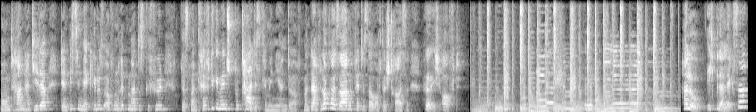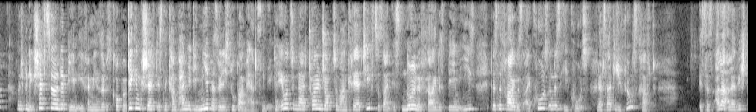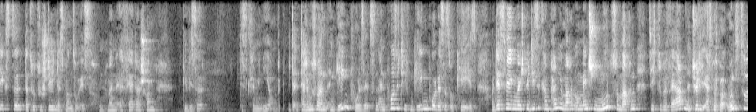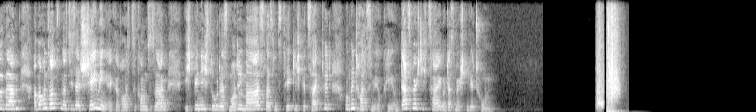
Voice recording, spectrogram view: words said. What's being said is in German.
Momentan hat jeder, der ein bisschen mehr Kilos auf den Rippen hat, das Gefühl, dass man kräftige Menschen total diskriminieren darf. Man darf locker sagen, fette Sau auf der Straße. Höre ich oft. Hallo, ich bin Alexa und ich bin die Geschäftsführerin der PME Familienservice Gruppe. Dick im Geschäft ist eine Kampagne, die mir persönlich super am Herzen liegt. Einen emotional tollen Job zu machen, kreativ zu sein, ist null eine Frage des BMIs, das ist eine Frage des IQs und des IQs. Und als weibliche Führungskraft ist das Aller, Allerwichtigste, dazu zu stehen, dass man so ist. Man erfährt da schon gewisse Diskriminierung. Da, da, muss man einen Gegenpol setzen, einen positiven Gegenpol, dass es okay ist. Und deswegen möchten wir diese Kampagne machen, um Menschen Mut zu machen, sich zu bewerben. Natürlich erstmal bei uns zu bewerben, aber auch ansonsten aus dieser Shaming-Ecke rauszukommen, zu sagen, ich bin nicht so das Modelmaß, was uns täglich gezeigt wird und bin trotzdem okay. Und das möchte ich zeigen und das möchten wir tun.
